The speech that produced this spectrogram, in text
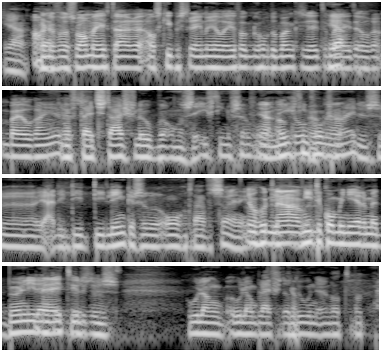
Ja, Arne ja. van Zwam heeft daar eh, als keeperstrainer heel even ook nog op de bank gezeten Ja. bij, het Ora- bij Oranje. Hij Dus- heeft een tijd stage gelopen bij onder 17 of zo, of Ja, onder ook 19 nog, volgens ja. mij. Dus eh, ja, die, die, die linken zullen er ongetwijfeld zijn. Ja, goed, Dit- nou- niet te combineren met Burnley, denk Nee, ik. Dus, tuurlijk dus hoe, lang, hoe lang blijf je dat Ja. doen? En wat, wat, ja,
